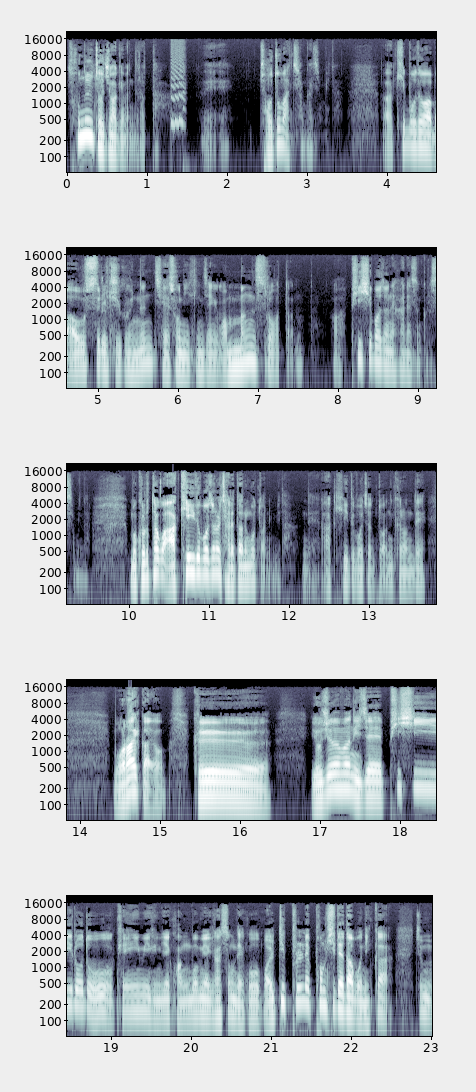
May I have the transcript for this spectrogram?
손을 저주하게 만들었다. 네, 저도 마찬가지입니다. 어, 키보드와 마우스를 쥐고 있는 제 손이 굉장히 원망스러웠던 어, PC 버전에 한해서는 그렇습니다. 뭐 그렇다고 아케이드 버전을 잘했다는 것도 아닙니다. 네, 아케이드 버전 또한 그런데 뭐랄까요? 그 요즘은 이제 PC로도 게임이 굉장히 광범위하게 활성되고 멀티 플랫폼 시대다 보니까 좀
